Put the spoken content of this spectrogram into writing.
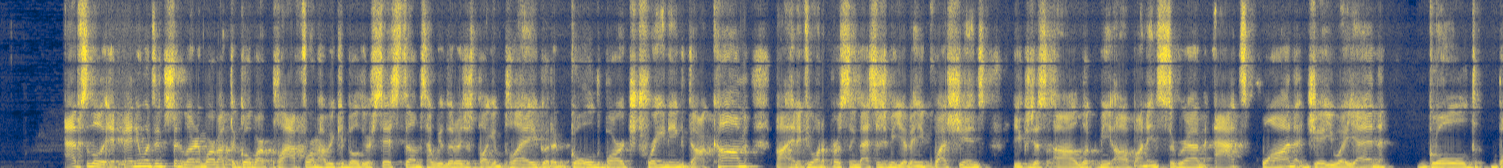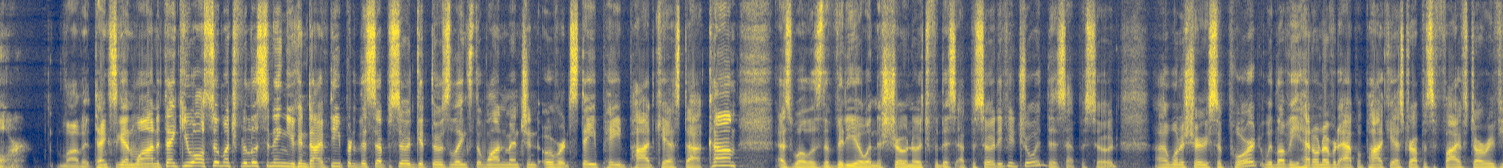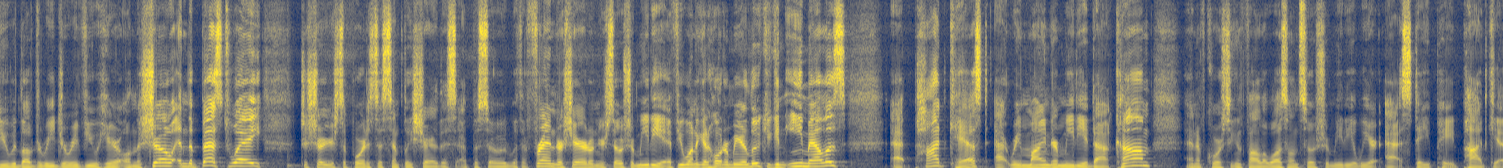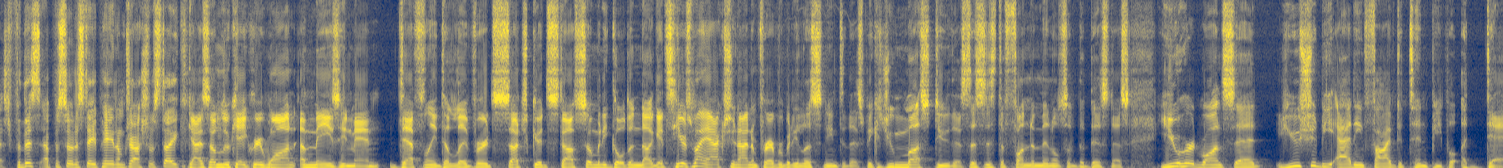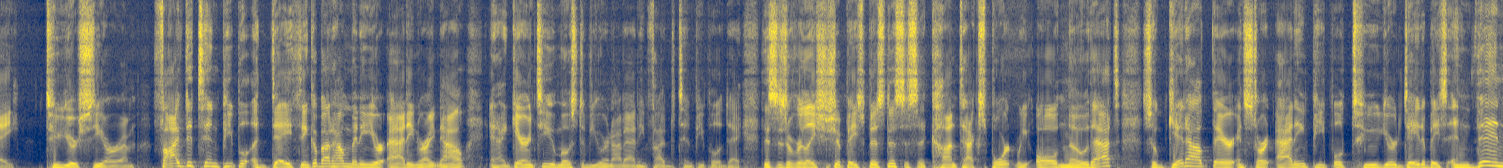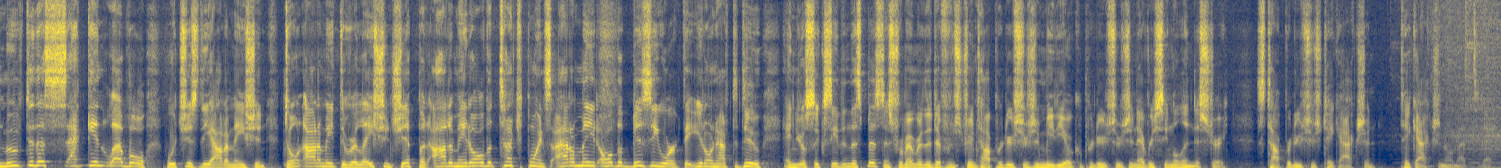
Absolutely. If anyone's interested in learning more about the Gold Bar platform, how we can build your systems, how we literally just plug and play, go to goldbartraining.com. Uh, and if you want to personally message me, you have any questions, you can just uh, look me up on Instagram at Juan, J U A N, Gold Bar. Love it. Thanks again, Juan. And thank you all so much for listening. You can dive deeper to this episode, get those links that Juan mentioned over at staypaidpodcast.com, as well as the video and the show notes for this episode. If you enjoyed this episode, uh, I want to show your support. We'd love you head on over to Apple Podcast, drop us a five star review. We'd love to read your review here on the show. And the best way to show your support is to simply share this episode with a friend or share it on your social media. If you want to get hold of me or Luke, you can email us at podcast at remindermedia.com. And of course, you can follow us on social media. We are at Stay Paid Podcast. For this episode of Stay Paid. I'm Joshua Stike. Guys, I'm Luke Acree. Juan, amazing, man. Definitely delivered such good stuff. So many golden nuggets. Here's my action item for everybody listening to this because you must do this. This is the fundamentals of the business. You heard Juan said you should be adding five to 10 people a day to your CRM. Five to 10 people a day. Think about how many you're adding right now. And I guarantee you, most of you are not adding five to 10 people a day. This is a relationship based business. It's a contact sport. We all know that. So get out there and start adding people to your database and then move to the second level, which is the automation. Don't automate the relationship, but automate all the touch points, automate all the busy work that you don't have to do, and you'll succeed in this business. Remember the difference between top producers and mediocre producers in every single industry. It's top producers take action. Take action on that today.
